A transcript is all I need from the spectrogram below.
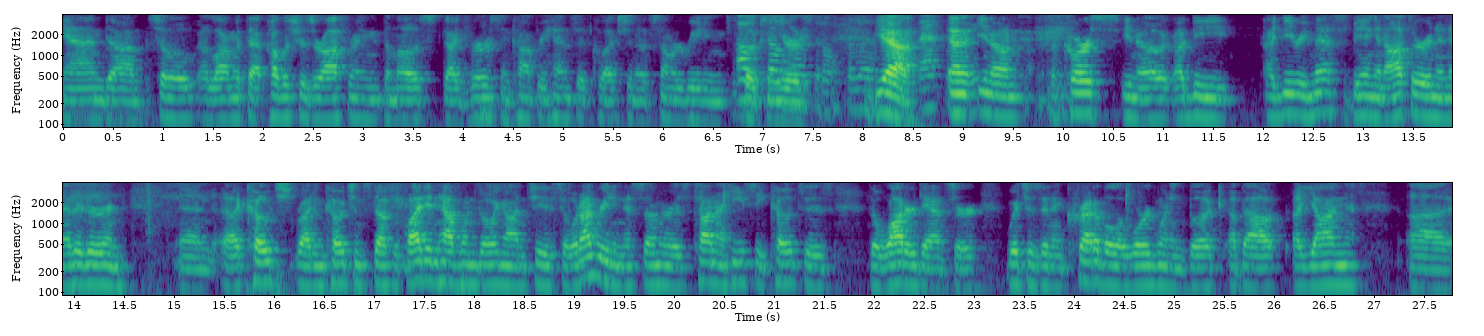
And um, so, along with that, publishers are offering the most diverse and comprehensive collection of summer reading oh, books so in years. versatile. The list. Yeah, and you know, and of course, you know, I'd be I'd be remiss being an author and an editor and and a coach, writing coach and stuff, if I didn't have one going on too. So what I'm reading this summer is Ta-Nehisi Coates' The Water Dancer, which is an incredible award-winning book about a young uh,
